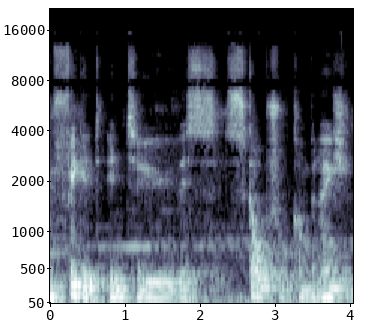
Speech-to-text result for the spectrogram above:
configured into this sculptural combination.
